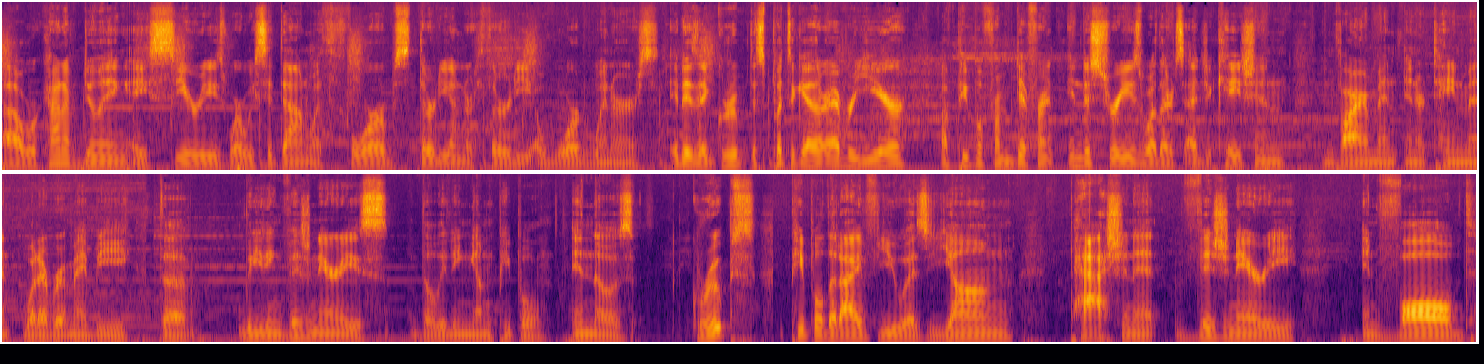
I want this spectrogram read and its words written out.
uh, we're kind of doing a series where we sit down with Forbes 30 Under 30 award winners. It is a group that's put together every year of people from different industries, whether it's education, environment, entertainment, whatever it may be. The leading visionaries, the leading young people in those groups, people that I view as young, passionate, visionary, involved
